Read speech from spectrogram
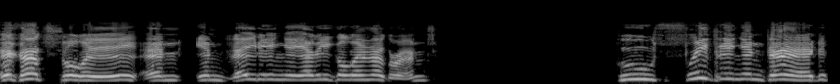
is actually an invading illegal immigrant who's sleeping in bed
